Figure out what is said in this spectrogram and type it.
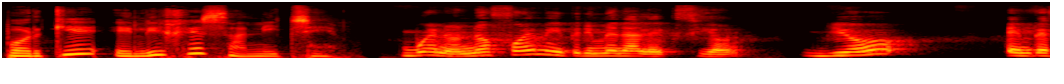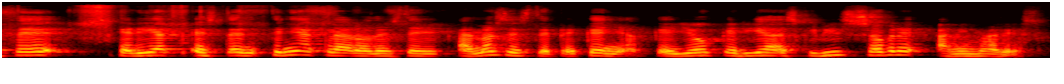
¿por qué eliges a Nietzsche? Bueno, no fue mi primera lección. Yo empecé, quería, este, tenía claro desde, además desde pequeña, que yo quería escribir sobre animales,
